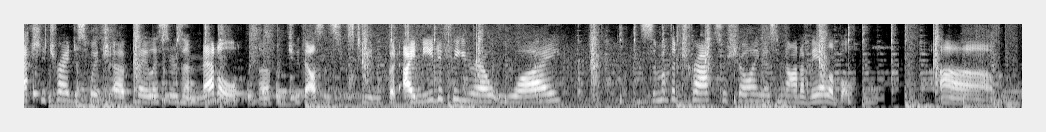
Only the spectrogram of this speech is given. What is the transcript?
Actually tried to switch a playlist. There's a metal uh, from 2016, but I need to figure out why some of the tracks are showing as not available. Um,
